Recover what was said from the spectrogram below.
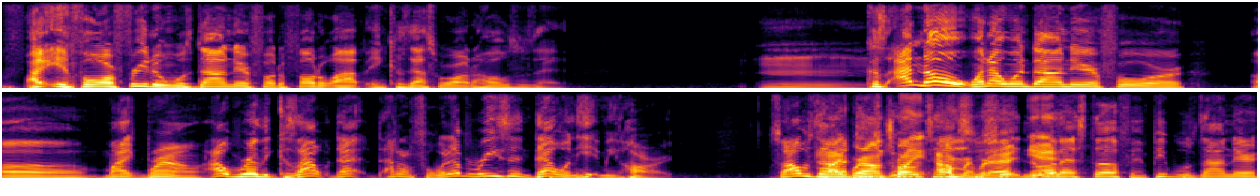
fighting for our freedom was down there for the photo op, and because that's where all the hoes was at. Mm. Because I know when I went down there for uh Mike Brown, I really because I that I don't for whatever reason that one hit me hard. So I was down Mike there Brown joint, I remember that, and yeah. all that stuff, and people was down there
